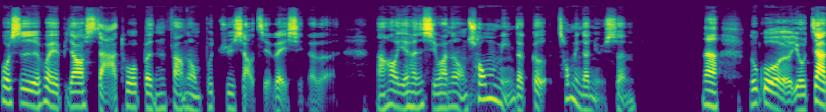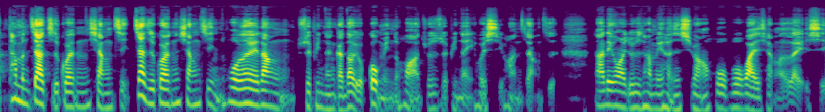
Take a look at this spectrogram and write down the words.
或是会比较洒脱奔放那种不拘小节类型的人，然后也很喜欢那种聪明的个聪明的女生。那如果有价，他们价值观相近，价值观相近，或会让水瓶男感到有共鸣的话，就是水瓶男也会喜欢这样子。那另外就是他们也很喜欢活泼外向的类型，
